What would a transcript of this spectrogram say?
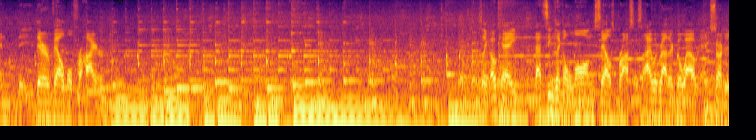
and they're available for hire. Like, okay, that seems like a long sales process. I would rather go out and start to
